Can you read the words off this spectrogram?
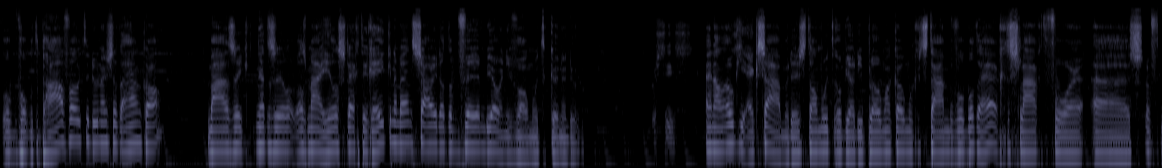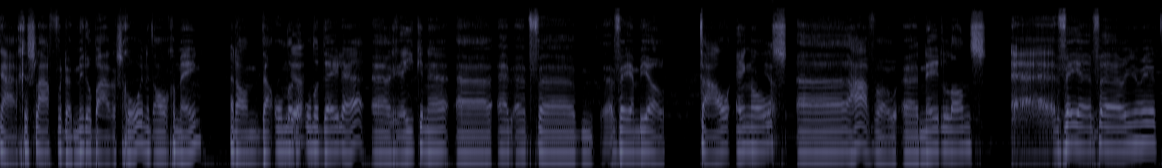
op, bijvoorbeeld op HAVO te doen als je dat aan kan. Maar als ik net als, heel, als mij heel slecht in rekenen ben, zou je dat op VMBO-niveau moeten kunnen doen. Precies. En dan ook je examen. Dus dan moet er op jouw diploma komen staan bijvoorbeeld hè, geslaagd, voor, eh, of, ja, geslaagd voor de middelbare school in het algemeen. En dan daaronder Ja. de onderdelen, hè, eh, rekenen, eh, eh, VMBO, taal, Engels, HAVO, Nederlands, v, hoe noem je het?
